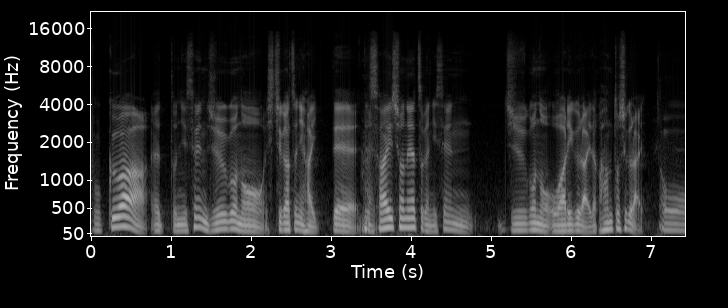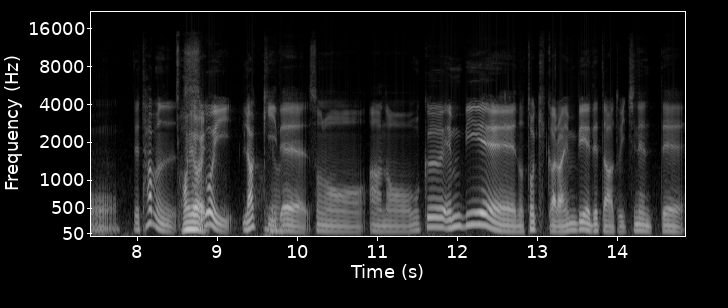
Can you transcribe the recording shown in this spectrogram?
僕は、えっと、2015の7月に入って、ではい。最初のやつが2015の終わりぐらいだから半年ぐらい。で多分すごいラッキーでそのあの僕 MBA の時から MBA 出た後1年って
